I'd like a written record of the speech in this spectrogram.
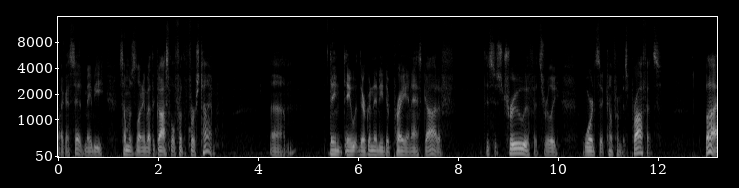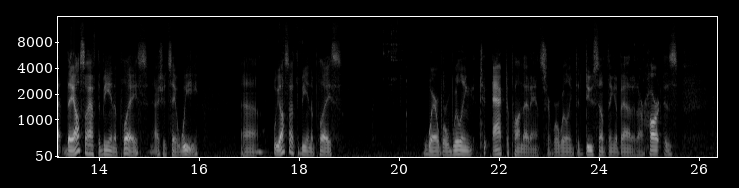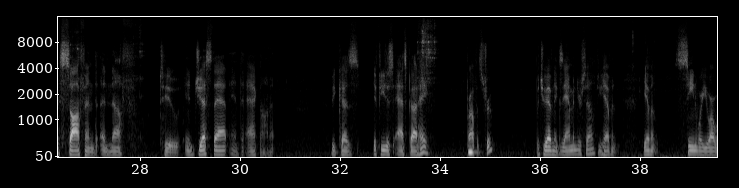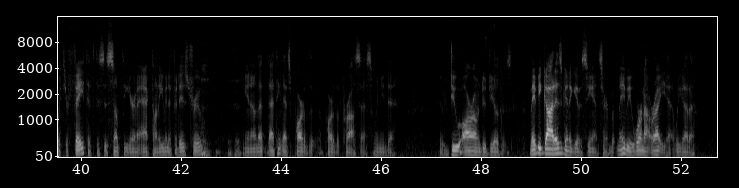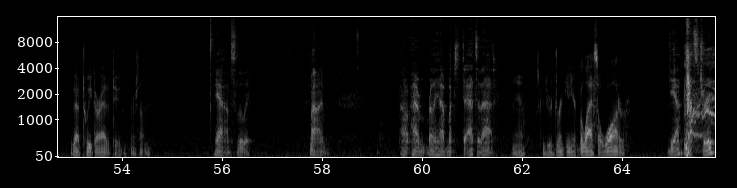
like I said, maybe someone's learning about the gospel for the first time. Um, they they they're going to need to pray and ask God if this is true, if it's really words that come from His prophets. But they also have to be in a place. I should say we. Uh, we also have to be in a place where we're willing to act upon that answer. We're willing to do something about it. Our heart is, is softened enough to ingest that and to act on it. Because if you just ask God, "Hey, the prophet's true," but you haven't examined yourself, you haven't you haven't seen where you are with your faith. If this is something you're going to act on, even if it is true, mm, mm-hmm. you know that I think that's part of the part of the process. We need to do our own due diligence. Maybe God is going to give us the answer, but maybe we're not right yet. We gotta we gotta tweak our attitude or something. Yeah, absolutely. Well, I, I don't have really have much to add to that. Yeah, it's because you're drinking your glass of water. Yeah, that's true.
